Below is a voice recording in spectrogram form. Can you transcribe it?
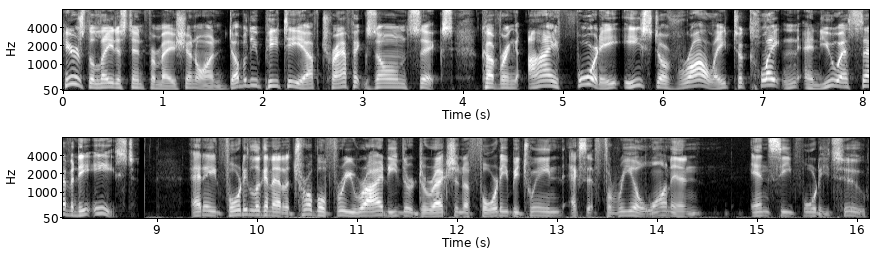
Here's the latest information on WPTF Traffic Zone 6, covering I 40 east of Raleigh to Clayton and US 70 east. At 840, looking at a trouble free ride either direction of 40 between exit 301 and NC 42.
